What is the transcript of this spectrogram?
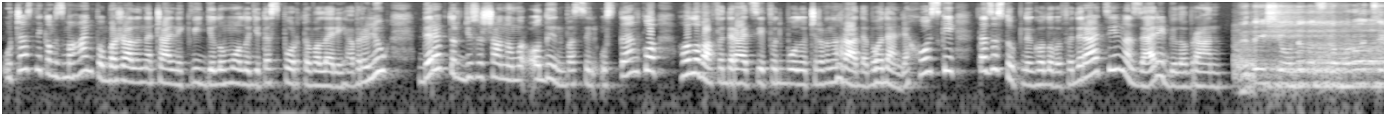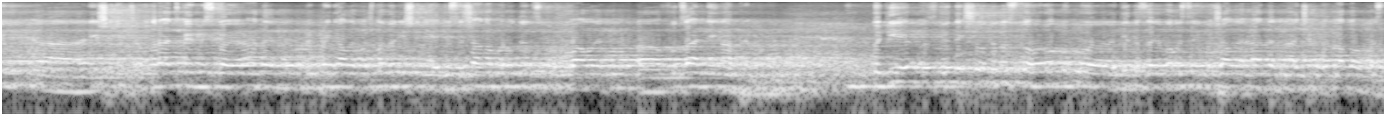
учасникам змагань побажали начальник відділу молоді та спорту Валерій Гаврилюк, директор ДЮСШ номер 1 Василь Устенко, голова Федерації футболу Червонограда Богдан Ляховський та заступник голови Федерації Назарій Білобран. У 2011 році е, рішенням Червоноградської міської ради ми прийняли важливе рішення і ДЮСШ номер 1 сформували е, футзальний напрямок. Тоді з 2011 року е, діти заявилися і почали грати на чемпіонат області.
